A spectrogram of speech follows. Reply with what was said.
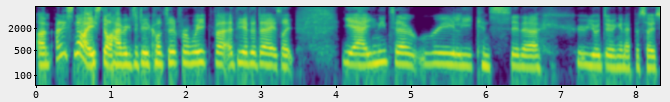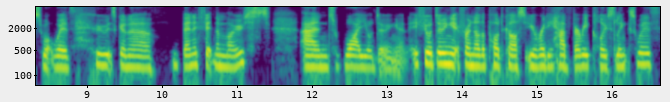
um, and it's nice not having to do content for a week but at the end of the day it's like yeah you need to really consider who you're doing an episode swap with who it's gonna benefit the most and why you're doing it. If you're doing it for another podcast that you already have very close links with,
